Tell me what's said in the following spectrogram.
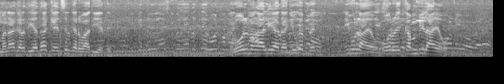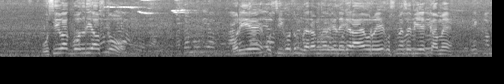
मना कर दिया था कैंसिल करवा दिए थे। केंद्रीय विकास के बजाय बदले रोल मंगा रोल मंगा लिया था क्योंकि क्यों लाए हो? और एक कम भी लाए हो। उसी वक्त बोल दिया उसको। और ये उसी को तुम गर्म करके लेकर आए और ये उसमें से भी एक कम है। एक कम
